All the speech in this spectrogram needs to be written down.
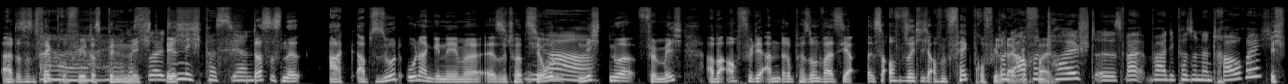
Äh, Das ist ein Fake-Profil, das Ah, bin ja, das nicht sollte ich. nicht passieren. Das ist eine absurd unangenehme äh, Situation, Ja. nicht nur für mich, aber auch für die andere Person, weil es ja ist offensichtlich auf ein Fake-Profil Und auch enttäuscht ist. War, war die Person dann traurig? Ich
